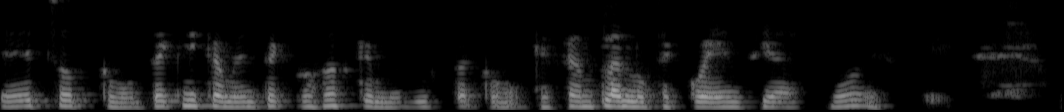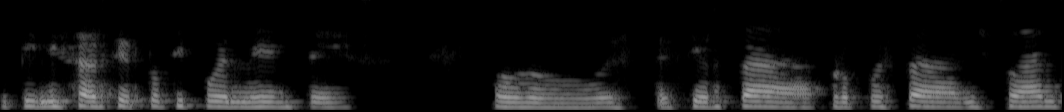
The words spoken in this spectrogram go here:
he hecho como técnicamente cosas que me gusta, como que sean planos secuencias, ¿no? Este, utilizar cierto tipo de lentes o este, cierta propuesta visual,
